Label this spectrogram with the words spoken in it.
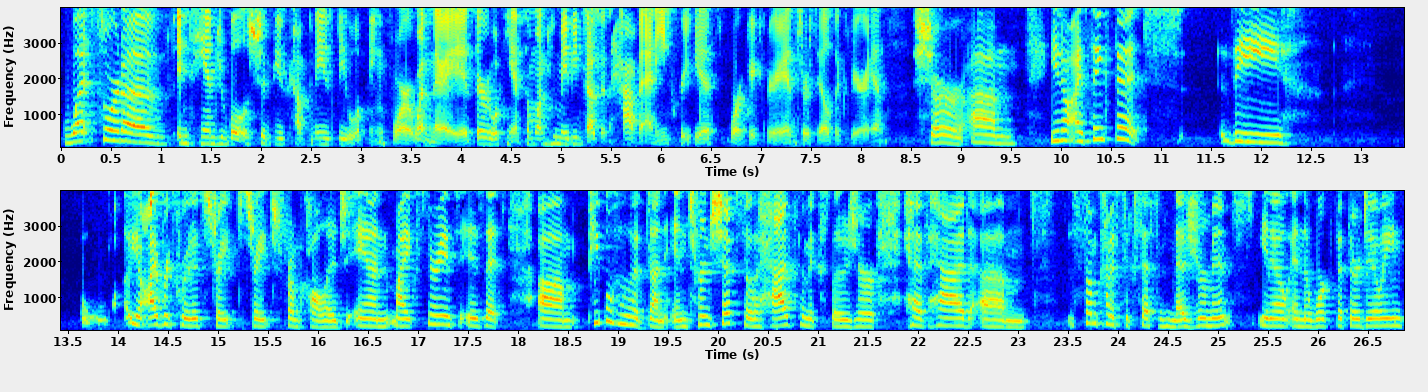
What sort of intangibles should these companies be looking for when they they're looking at someone who maybe doesn't have any previous work experience or sales experience? Sure. Um, you know, I think that the you know, I've recruited straight straight from college, and my experience is that um, people who have done internships, so had some exposure, have had um, some kind of success measurements, you know, in the work that they're doing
